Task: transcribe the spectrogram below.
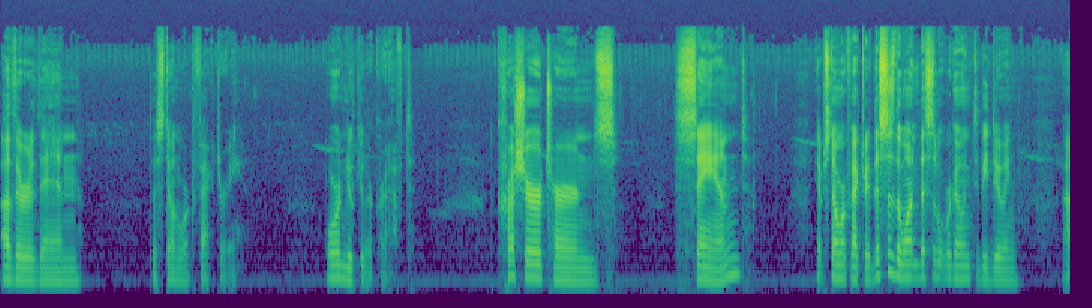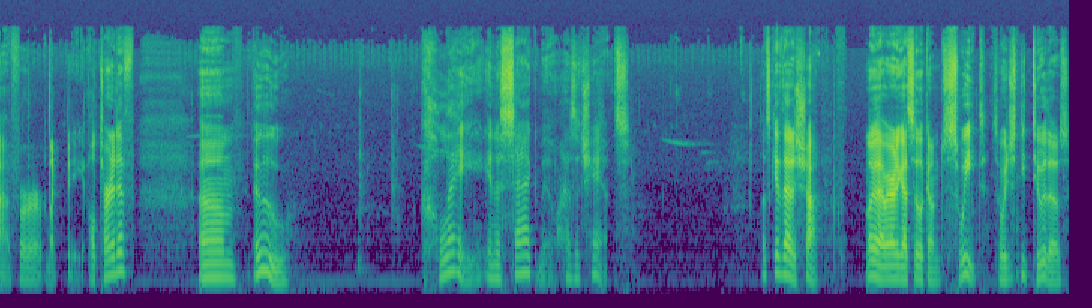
other than the stonework factory or nuclear craft. The crusher turns sand. Yep, stonework factory. This is the one. This is what we're going to be doing uh, for like the alternative. Um, ooh. Clay in a sag mill has a chance. Let's give that a shot. Look at that, we already got silicone. Sweet. So we just need two of those.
